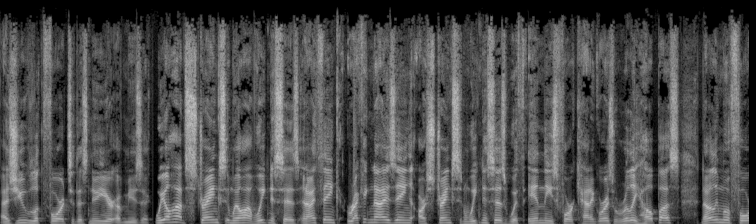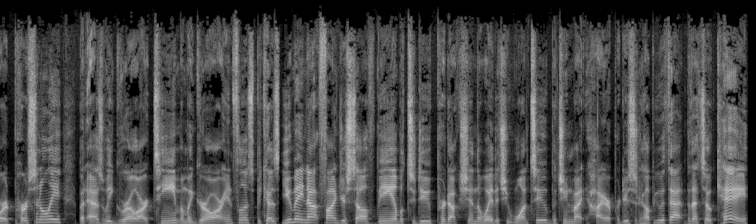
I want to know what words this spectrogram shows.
as you look forward to this new year of music. We all have strengths and we all have weaknesses, and I think recognizing our strengths and weaknesses within these four categories will really help us not only move forward personally, but as we grow our team and we grow our influence because you may not find yourself being able to do production the way that you want to, but you might hire a producer to help you with that, but that's okay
